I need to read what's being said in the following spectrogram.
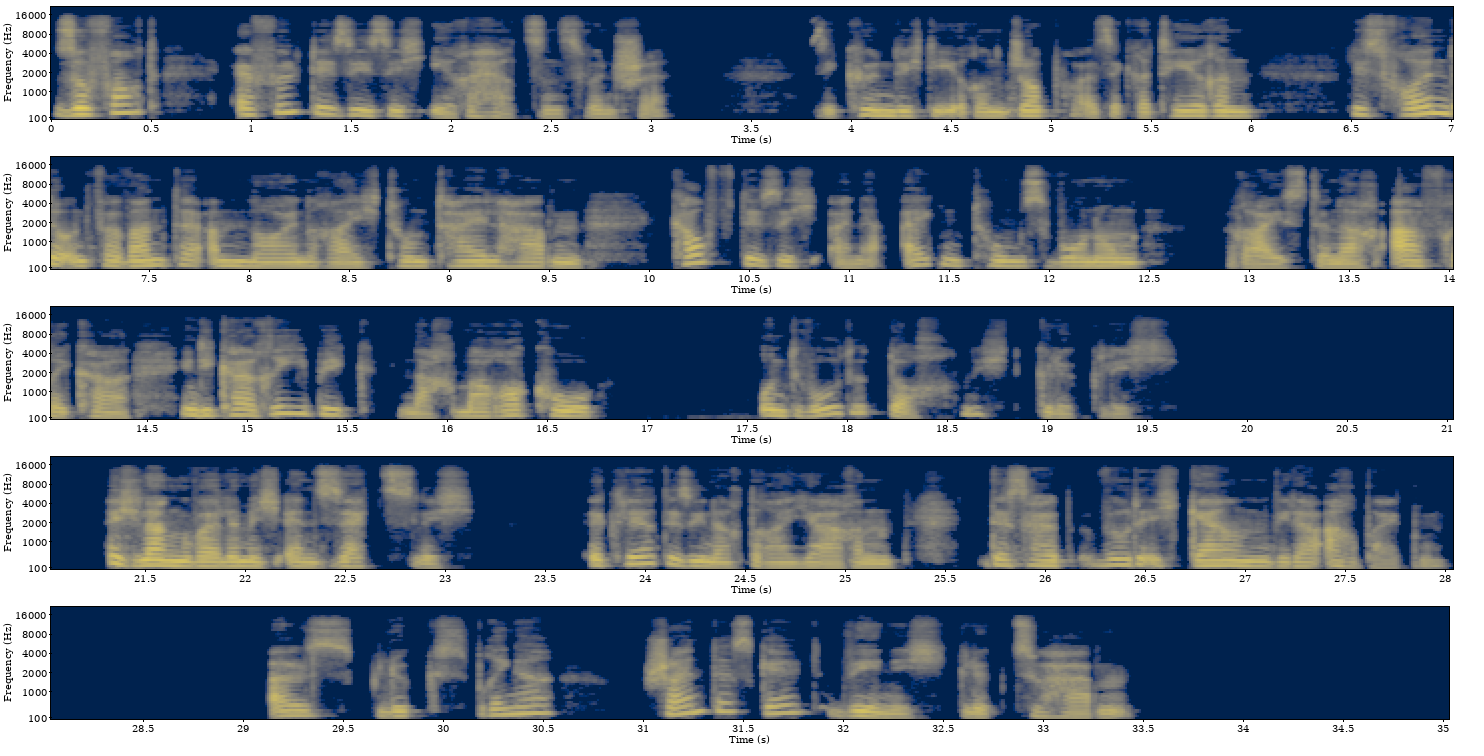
Sofort erfüllte sie sich ihre Herzenswünsche. Sie kündigte ihren Job als Sekretärin, ließ Freunde und Verwandte am neuen Reichtum teilhaben, kaufte sich eine Eigentumswohnung, reiste nach Afrika, in die Karibik, nach Marokko und wurde doch nicht glücklich. Ich langweile mich entsetzlich, erklärte sie nach drei Jahren, deshalb würde ich gern wieder arbeiten. Als Glücksbringer scheint das Geld wenig Glück zu haben.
